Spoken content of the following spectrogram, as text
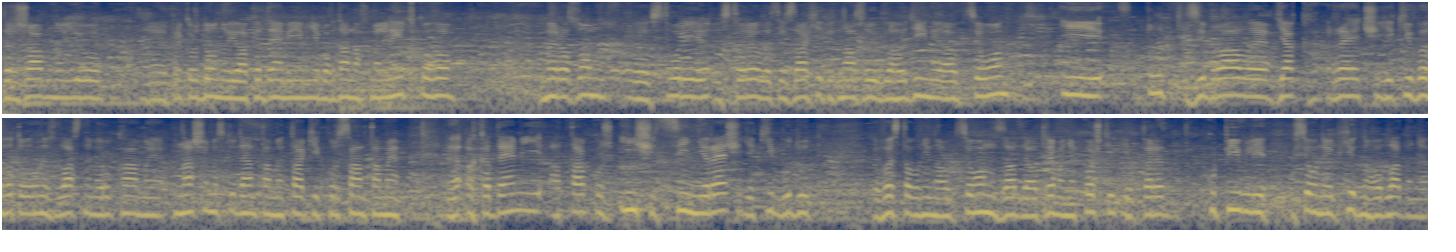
Державною е, прикордонною академією імені Богдана Хмельницького. Ми разом е, створили цей захід під назвою Благодійний аукціон. І тут зібрали як речі, які виготовлені власними руками нашими студентами, так і курсантами е, академії, а також інші цінні речі, які будуть виставлені на аукціон задля отримання коштів і перед купівлі всього необхідного обладнання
